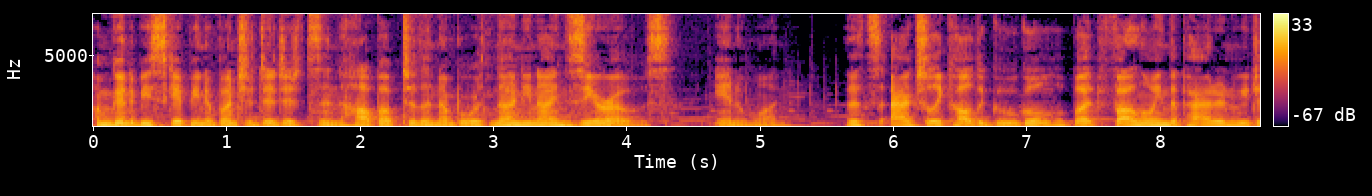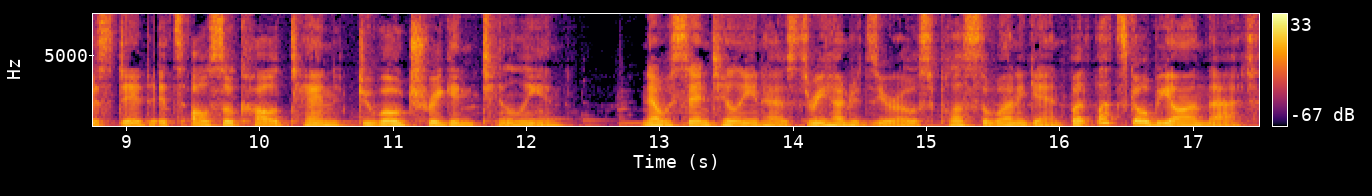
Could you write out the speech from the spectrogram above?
I'm going to be skipping a bunch of digits and hop up to the number with 99 zeros and a 1. That's actually called a googol, but following the pattern we just did, it's also called 10 duotrigintillion. Now a centillion has 300 zeros plus the 1 again, but let's go beyond that.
